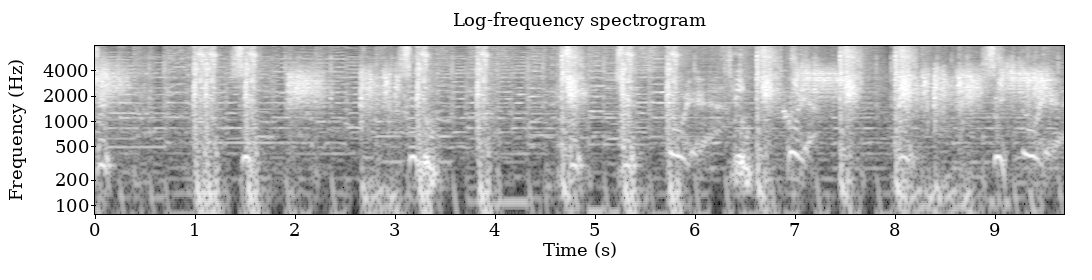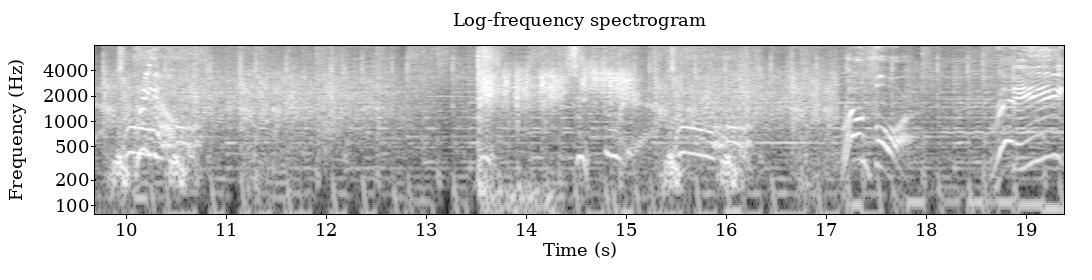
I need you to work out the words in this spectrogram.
ど Ring out. Round four. Ready,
